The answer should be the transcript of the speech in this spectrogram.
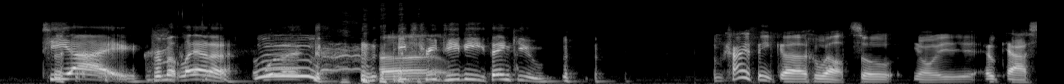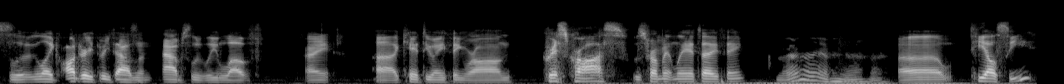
T.I. from Atlanta. Woo! What? Uh, Peachtree TV, thank you. I'm trying to think uh, who else. So you know, eh, Outcasts like Andre 3000, absolutely love. Right? Uh, can't do anything wrong. Kris Kross was from Atlanta, I think. Uh, TLC,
